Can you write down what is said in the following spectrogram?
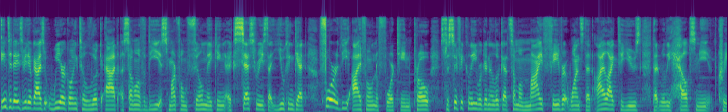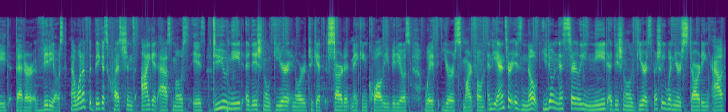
In today's video, guys, we are going to look at some of the smartphone filmmaking accessories that you can get for the iPhone 14 Pro. Specifically, we're going to look at some of my favorite ones that I like to use that really helps me create better videos. Now, one of the biggest questions I get asked most is, do you need additional gear in order to get started making quality videos with your smartphone? And the answer is no. You don't necessarily need additional gear, especially when you're starting out.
